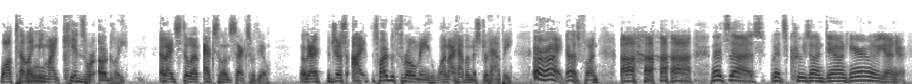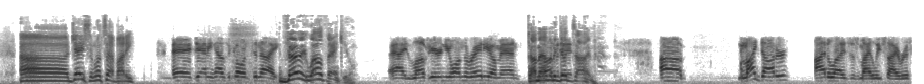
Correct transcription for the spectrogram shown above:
while telling me my kids were ugly, and I'd still have excellent sex with you. Okay? It's just, I, it's hard to throw me when I have a Mr. Happy. All right, that was fun. Uh, let's, uh, let's cruise on down here. What do we got here? Uh, Jason, what's up, buddy? Hey, Danny, how's it going tonight? Very well, thank you. I love hearing you on the radio, man. I'm having a good time. Uh, my daughter idolizes Miley Cyrus.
